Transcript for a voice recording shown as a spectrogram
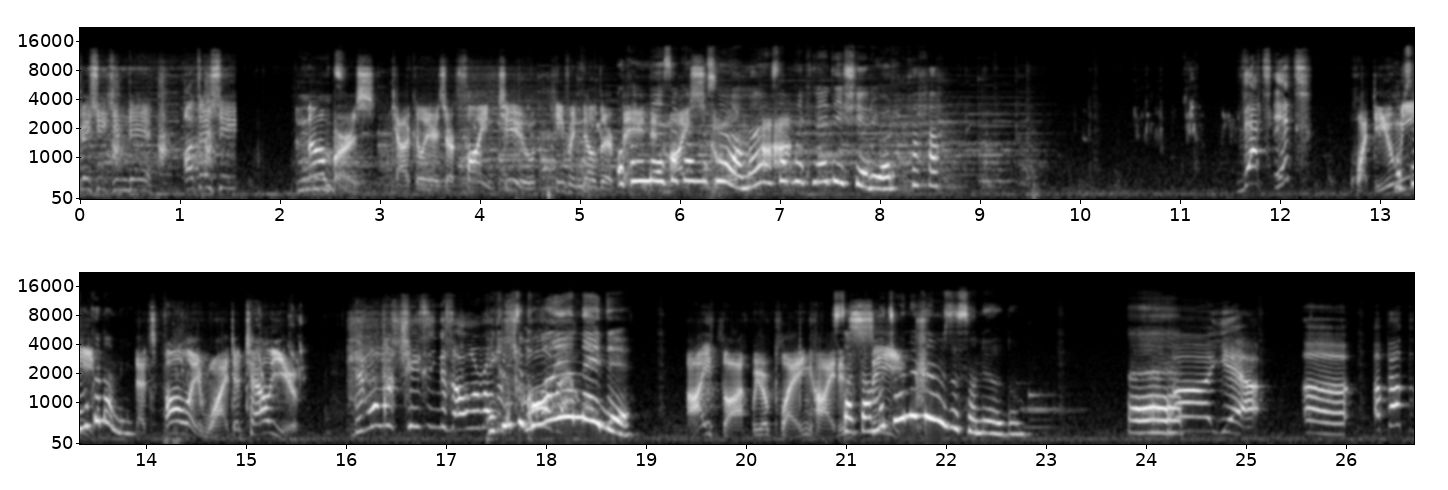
4-5 Ekim'de Ataşehir... numbers. Calculators are fine too, even though they're Okay, banned in my school. rağmen hesapmakine de işe Haha. That's it? What do you Hepsi mean? That's all I want to tell you. Then what was chasing us all around the Peki bizi school? kovalayan neydi? I thought we were playing hide and seek. Saklanmaç seek. oynadığımızı sanıyordum. Uh, yeah. Uh, about the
